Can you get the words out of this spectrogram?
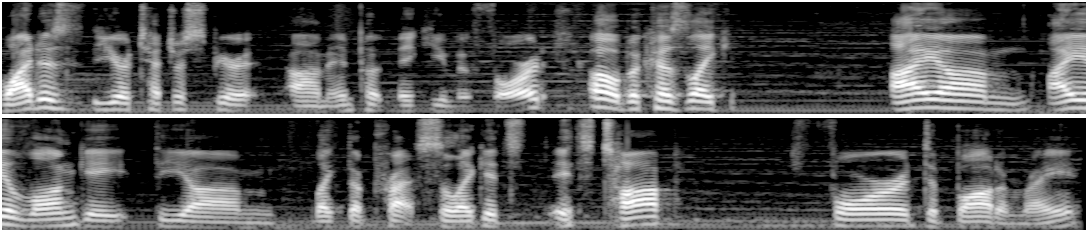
Why does your Tetra Spirit um, input make you move forward? Oh, because like I um I elongate the um like the press, so like it's it's top forward to bottom, right?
